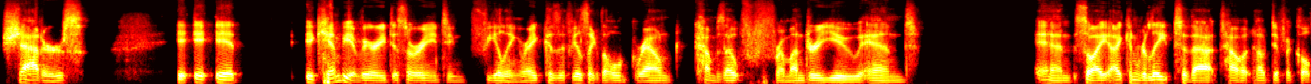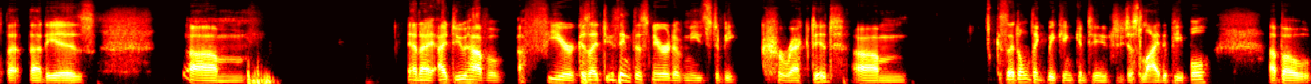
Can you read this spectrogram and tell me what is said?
shatters, it, it, it it can be a very disorienting feeling, right? Because it feels like the whole ground comes out from under you, and and so I, I can relate to that how how difficult that that is. Um, and I, I do have a, a fear because I do think this narrative needs to be corrected. Um, because I don't think we can continue to just lie to people about,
